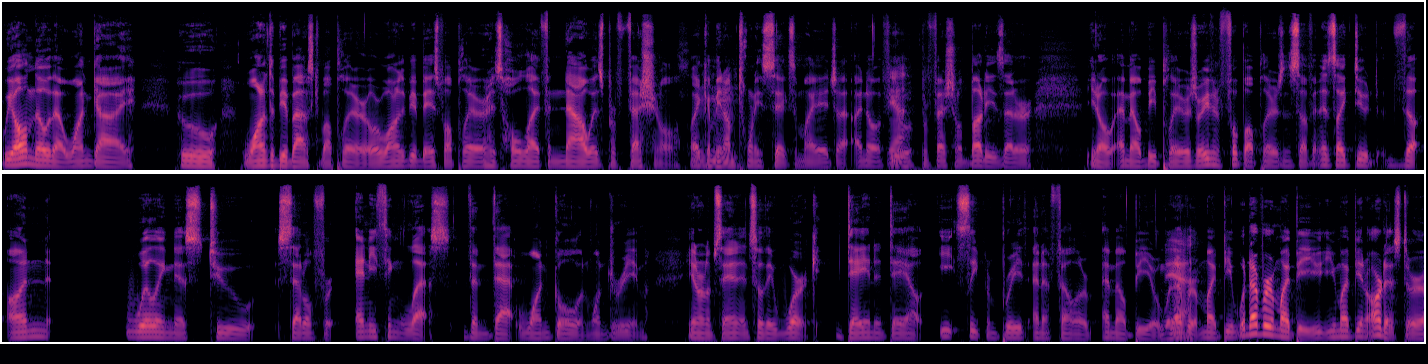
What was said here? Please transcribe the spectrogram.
we all know that one guy who wanted to be a basketball player or wanted to be a baseball player his whole life and now is professional. Like I mean, I'm Mhm. 26 at my age. I, I know a few Yeah. professional buddies that are, you know, MLB players or even football players and stuff. And it's like, dude, the unwillingness to settle for anything less than that one goal and one dream. You know what I'm saying? And so they work day in and day out, eat, sleep, and breathe NFL or MLB or whatever Yeah. it might be, whatever it might be. You, you might be an artist or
